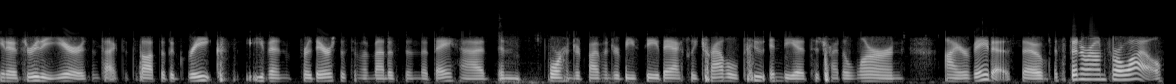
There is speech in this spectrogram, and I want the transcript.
You know, through the years. In fact, it's thought that the Greeks, even for their system of medicine that they had in 400, 500 BC, they actually traveled to India to try to learn Ayurveda. So it's been around for a while.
